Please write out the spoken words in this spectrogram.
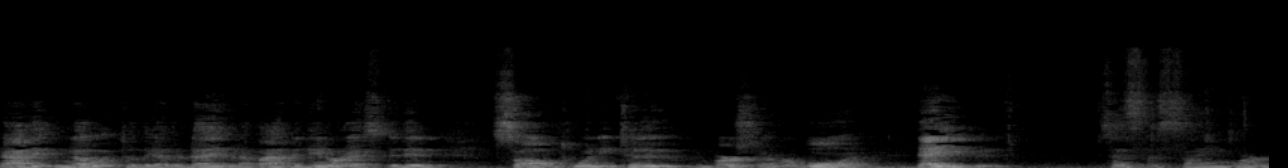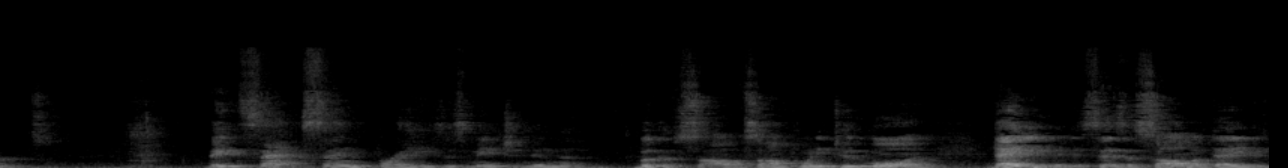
And I didn't know it till the other day, but I find it interesting in Psalm 22, in verse number 1. David says the same words. The exact same phrase is mentioned in the book of Psalms, Psalm 22, 1. David, it says a psalm of David,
